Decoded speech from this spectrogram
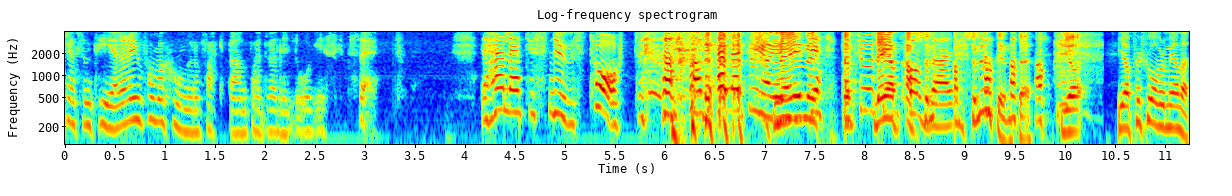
presenterar informationen och faktan på ett väldigt logiskt sätt. Det här lät ju snustort. det här lät som jag gör nej, men, jättetråkiga nej, absolut, poddar. absolut inte. Jag, jag förstår vad du menar.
